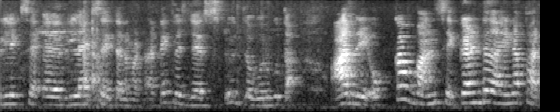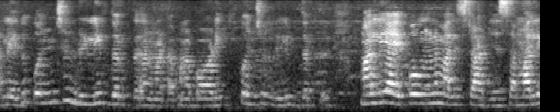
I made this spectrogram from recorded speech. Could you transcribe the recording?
రిలాక్స్ రిలాక్స్ అవుతుంది అనమాట అంటే ఇట్లా జస్ట్ ఇట్లా ఉరుగుతా అరే రే ఒక్క వన్ సెకండ్ అయినా పర్లేదు కొంచెం రిలీఫ్ దొరుకుతుంది అనమాట మన బాడీకి కొంచెం రిలీఫ్ దొరుకుతుంది. మళ్ళీ అయిపోగానే మళ్ళీ స్టార్ట్ చేస్తాం. మళ్ళీ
